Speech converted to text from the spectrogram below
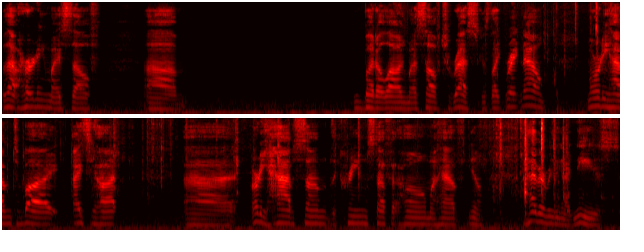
without hurting myself, um, but allowing myself to rest. Because like right now, I'm already having to buy icy hot. Uh, already have some the cream stuff at home. I have you know, I have everything I need. It's,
